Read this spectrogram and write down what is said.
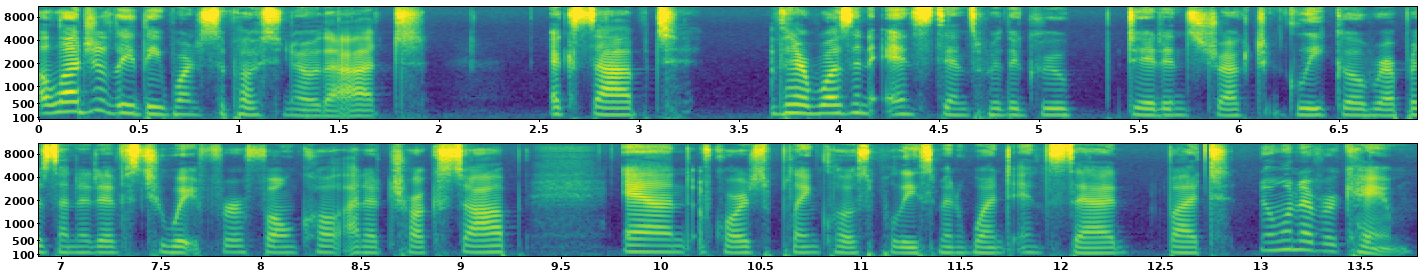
allegedly, they weren't supposed to know that, except there was an instance where the group did instruct Glico representatives to wait for a phone call at a truck stop. And of course, plainclothes policemen went instead, but no one ever came.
